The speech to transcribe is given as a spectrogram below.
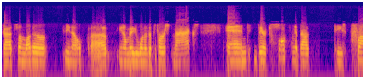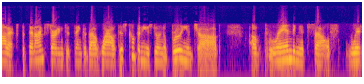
got some other, you know, uh, you know, maybe one of the first Macs, and they're talking about these products. But then I'm starting to think about, wow, this company is doing a brilliant job of branding itself with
